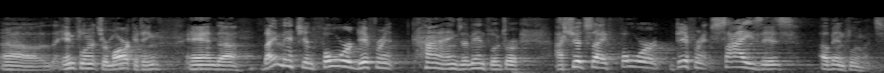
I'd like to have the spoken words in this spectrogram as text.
uh, influencer marketing. And uh, they mentioned four different kinds of influence, or I should say, four different sizes of influence.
